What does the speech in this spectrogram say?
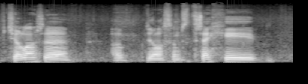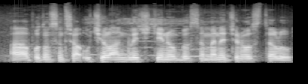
včelaře. A dělal jsem střechy a potom jsem třeba učil angličtinu, byl jsem manager hostelu.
